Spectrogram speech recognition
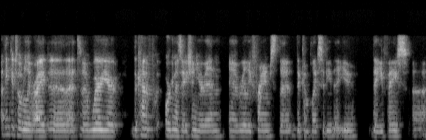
I think you're totally right. Uh, that uh, where you're, the kind of organization you're in, it really frames the the complexity that you that you face. Uh,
